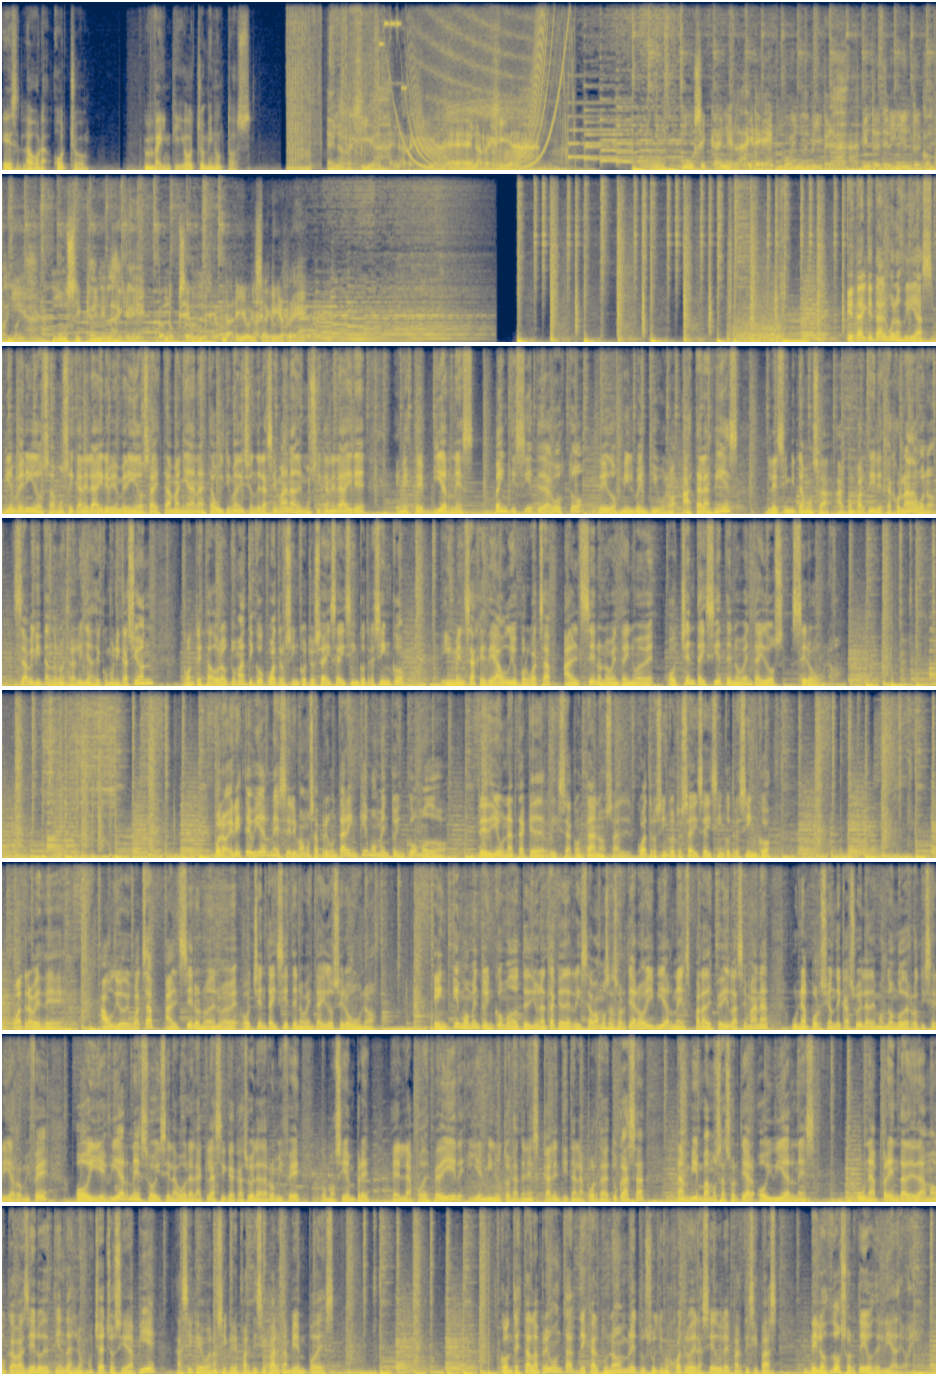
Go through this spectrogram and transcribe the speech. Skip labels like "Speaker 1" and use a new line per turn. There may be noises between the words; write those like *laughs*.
Es la hora 8. 28 minutos.
Energía, energía, energía. Música en el aire. Buena vibra, entretenimiento y compañía. Música en el aire. Conducción, Darío Izaguirre.
¿Qué tal? ¿Qué tal? Buenos días, bienvenidos a Música en el Aire, bienvenidos a esta mañana, esta última edición de la semana de Música en el Aire, en este viernes 27 de agosto de 2021. Hasta las 10 les invitamos a, compartir esta jornada, bueno, ya habilitando nuestras líneas de comunicación, contestador automático 4586-6535 y mensajes de audio por WhatsApp al 099 87 Bueno, en este viernes les vamos a preguntar en qué momento incómodo te dio un ataque de risa. Contanos al 4586-6535 o a través de audio de WhatsApp al 099 879201 ¿En qué momento incómodo te dio un ataque de risa? Vamos a sortear hoy viernes para despedir la semana una porción de cazuela de mondongo de roticería Romifé. Hoy es viernes, hoy se elabora la clásica cazuela de Romifé. Como siempre, eh, la podés pedir y en minutos la tenés calentita en la puerta de tu casa. También vamos a sortear hoy viernes una prenda de dama o caballero de tiendas Los Muchachos y a pie. Así que bueno, si querés participar también podés contestar la pregunta, dejar tu nombre, tus últimos cuatro de la cédula y participás de los dos sorteos del día de hoy.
